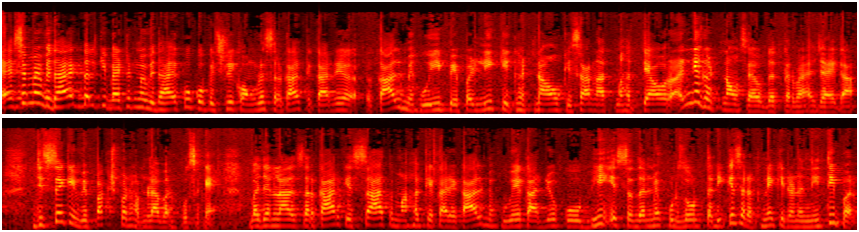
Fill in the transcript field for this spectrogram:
ऐसे में विधायक दल की बैठक में विधायकों को पिछली कांग्रेस सरकार के कार्यकाल में हुई पेपर लीक की घटनाओं, किसान आत्महत्या और अन्य घटनाओं से अवगत करवाया जाएगा, जिससे कि विपक्ष पर हमलावर हो सके। भजनलाल सरकार के सात माह के कार्यकाल में हुए कार्यों को भी इस सदन में पुरजोर तरीके से रखने की रणनीति पर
